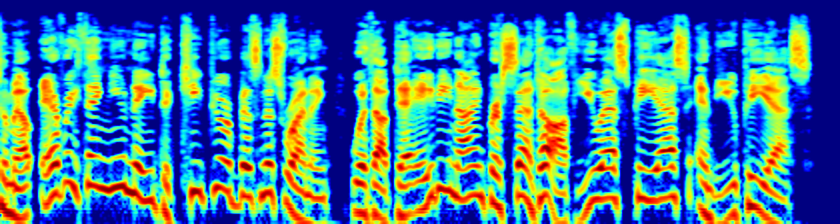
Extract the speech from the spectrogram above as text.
to mail everything you need to keep your business running with up to 89% off USPS and UPS.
